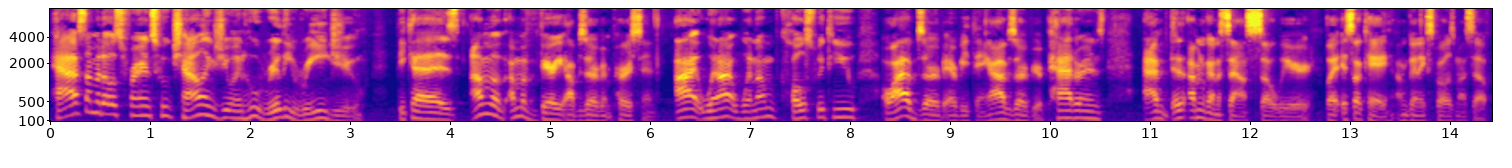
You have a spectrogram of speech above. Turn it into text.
Have some of those friends who challenge you and who really read you because I'm a I'm a very observant person. I when I when I'm close with you, oh, I observe everything. I observe your patterns. I'm I'm gonna sound so weird, but it's okay. I'm gonna expose myself.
